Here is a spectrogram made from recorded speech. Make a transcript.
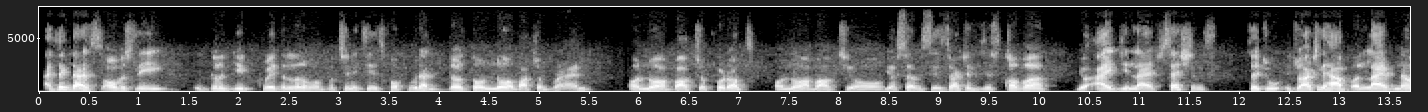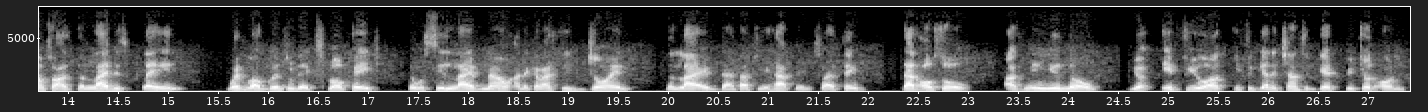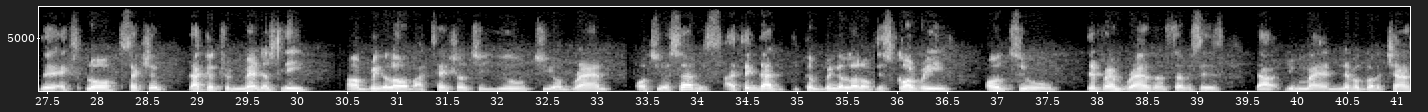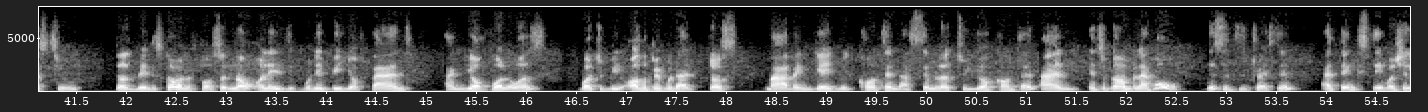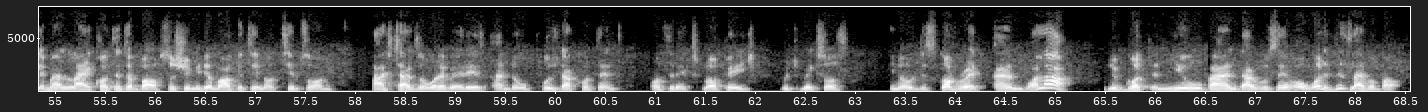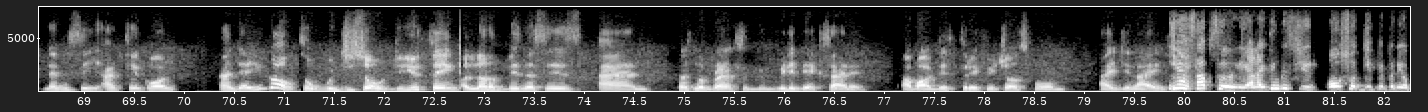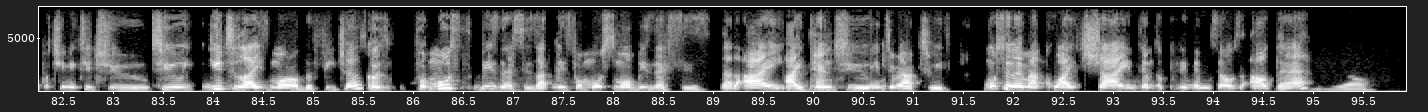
I think that's obviously going to give create a lot of opportunities for people that just don't know about your brand or know about your product or know about your your services to actually discover your IG live sessions. So it will, it will actually have a live now. So as the live is playing, when people are going through the explore page, they will see live now and they can actually join the live that's actually happening. So I think that also, as me and you know, you if you are if you get a chance to get featured on the explore section, that can tremendously um, bring a lot of attention to you, to your brand, or to your service. I think that can bring a lot of discovery onto different brands and services that you might never got a chance to just be discovered before. So not only would it be your fans and your followers, but to be other people that just might have engaged with content that's similar to your content. And Instagram be like, oh, this is interesting. I think Steve Oshile might like content about social media marketing or tips on hashtags or whatever it is, and they will push that content onto the explore page, which makes us, you know, discover it. And voila, you've got a new fan that will say, "Oh, what is this live about? Let me see," and click on, and there you go. So, would you? So, do you think a lot of businesses and personal brands should be really be excited about these three features from IG Live? Yes, absolutely. And I think this should also give people the opportunity to to utilize more of the features because for most businesses, at least for most small businesses that I I tend to interact with, most of them are quite shy in terms of putting themselves out there. Yeah.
